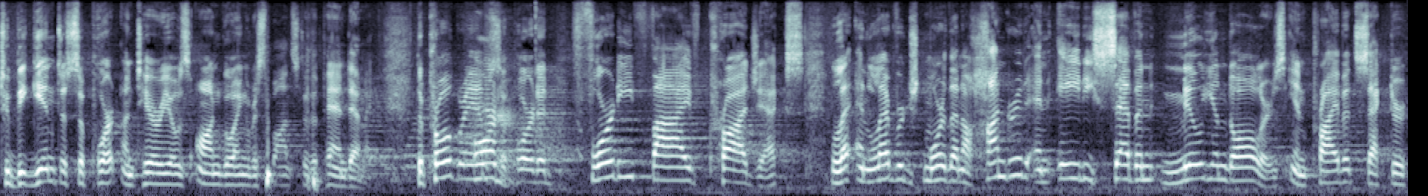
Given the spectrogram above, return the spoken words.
to begin to support Ontario's ongoing response to the pandemic. The program Order. supported 45 projects le and leveraged more than $187 million in private sector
